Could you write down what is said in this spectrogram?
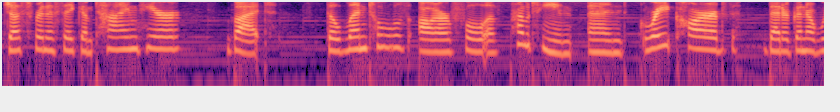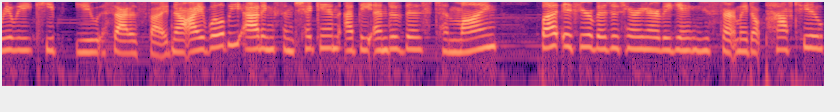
just for the sake of time here, but the lentils are full of protein and great carbs that are going to really keep you satisfied. Now, I will be adding some chicken at the end of this to mine, but if you're a vegetarian or vegan, you certainly don't have to.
